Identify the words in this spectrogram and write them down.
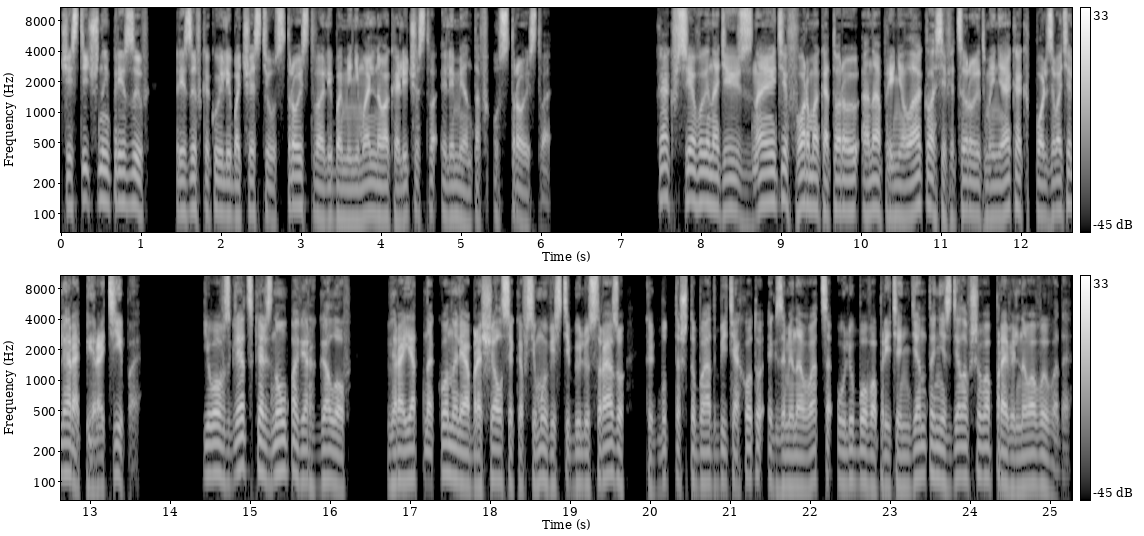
Частичный призыв. Призыв какой-либо части устройства, либо минимального количества элементов устройства. Как все вы, надеюсь, знаете, форма, которую она приняла, классифицирует меня как пользователя рапира типа. Его взгляд скользнул поверх голов. Вероятно, Коннелли обращался ко всему вестибюлю сразу, как будто чтобы отбить охоту экзаменоваться у любого претендента, не сделавшего правильного вывода.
